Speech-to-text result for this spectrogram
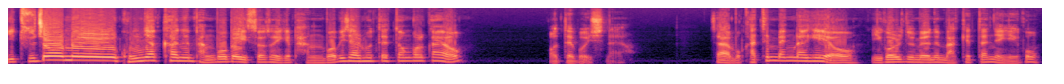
이 두 점을 공략하는 방법에 있어서 이게 방법이 잘못됐던 걸까요? 어때 보이시나요? 자, 뭐 같은 맥락이에요. 이걸 두면은 맞겠다는 얘기고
